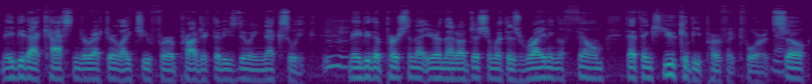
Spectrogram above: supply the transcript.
Maybe that casting director liked you for a project that he's doing next week. Mm-hmm. Maybe the person that you're in that audition with is writing a film that thinks you could be perfect for it. So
